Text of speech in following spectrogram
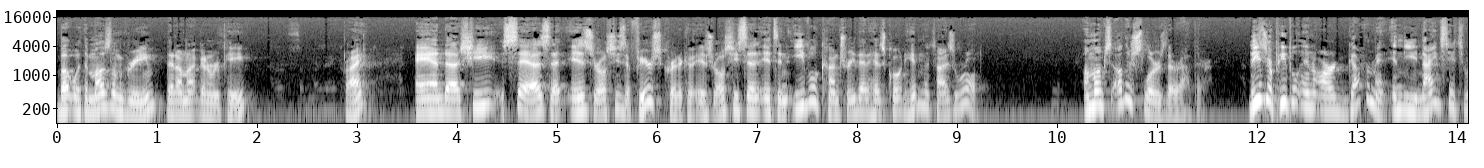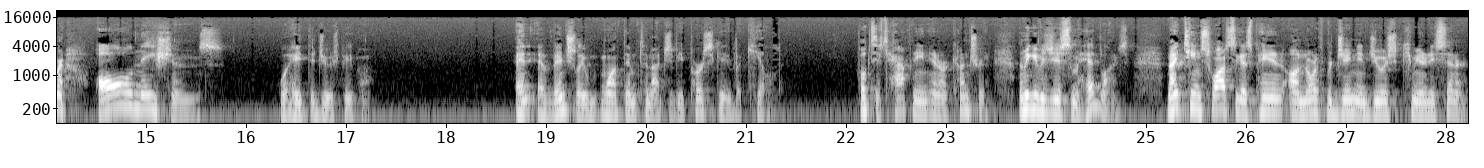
but with a Muslim greeting that I'm not going to repeat, right? And uh, she says that Israel, she's a fierce critic of Israel. She says it's an evil country that has, quote, hypnotized the world, amongst other slurs that are out there. These are people in our government, in the United States of America. All nations will hate the Jewish people and eventually want them to not just be persecuted, but killed. Folks, it's happening in our country. Let me give you just some headlines. 19 swastikas painted on North Virginian Jewish Community Center.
